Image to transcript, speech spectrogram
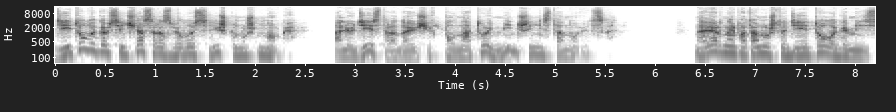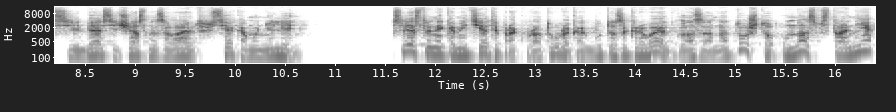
Диетологов сейчас развелось слишком уж много, а людей, страдающих полнотой, меньше не становится. Наверное, потому что диетологами себя сейчас называют все, кому не лень. Следственный комитет и прокуратура как будто закрывают глаза на то, что у нас в стране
